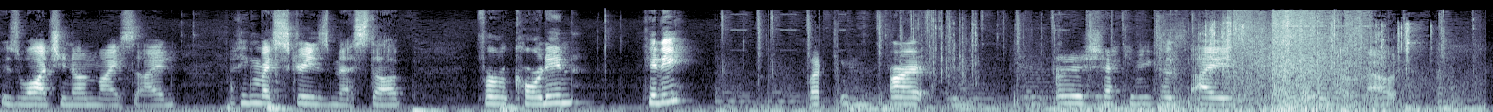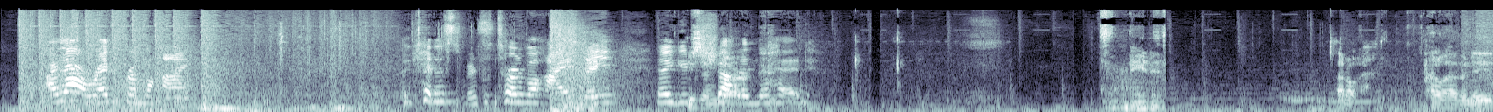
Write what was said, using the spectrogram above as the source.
who's watching on my side, I think my screen's messed up for recording. Kitty? Alright. I'm just checking because I don't know about. I got wrecked from behind. The kid is turned behind me and I get He's shot dark. in the head. Need it. I don't. I don't have an aid.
